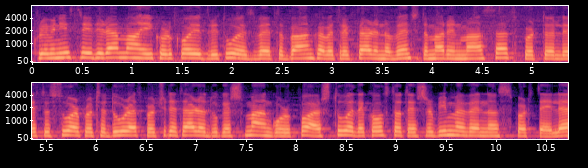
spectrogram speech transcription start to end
Kryeministri Edi Rama i kërkoi drejtuesve të bankave tregtare në vend që të marrin masat për të lehtësuar procedurat për qytetarët duke shmangur po ashtu edhe kostot e shërbimeve në sportele.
